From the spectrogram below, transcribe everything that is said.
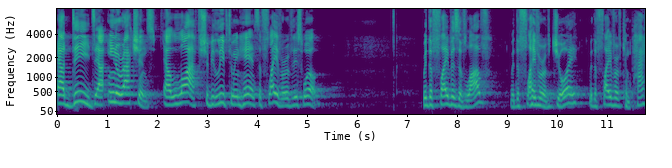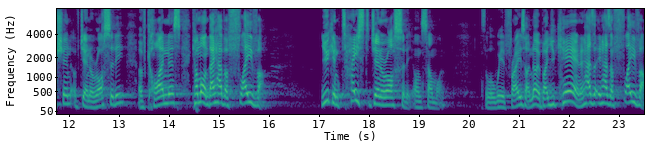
our deeds, our interactions, our life should be lived to enhance the flavor of this world. With the flavors of love, with the flavor of joy, with the flavor of compassion, of generosity, of kindness. Come on, they have a flavor. You can taste generosity on someone. It's a little weird phrase, I know, but you can. It has a, it has a flavor.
